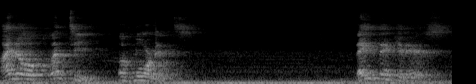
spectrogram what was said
I know plenty of Mormons. They think it is.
